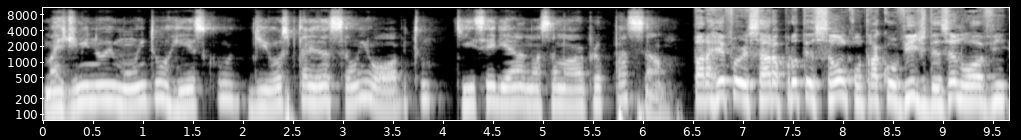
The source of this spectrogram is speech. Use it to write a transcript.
mas diminui muito o risco de hospitalização e óbito, que seria a nossa maior preocupação. Para reforçar a proteção contra a Covid-19,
